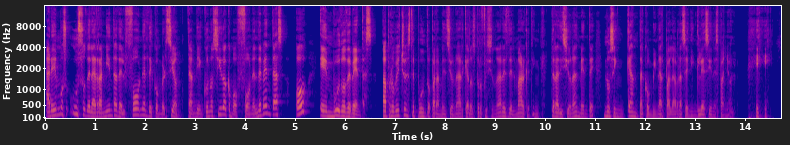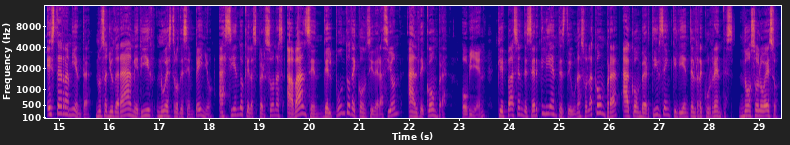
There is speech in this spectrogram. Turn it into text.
haremos uso de la herramienta del funnel de conversión, también conocido como funnel de ventas o embudo de ventas. Aprovecho este punto para mencionar que a los profesionales del marketing tradicionalmente nos encanta combinar palabras en inglés y en español. Esta herramienta nos ayudará a medir nuestro desempeño haciendo que las personas avancen del punto de consideración al de compra, o bien que pasen de ser clientes de una sola compra a convertirse en clientes recurrentes. No solo eso,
